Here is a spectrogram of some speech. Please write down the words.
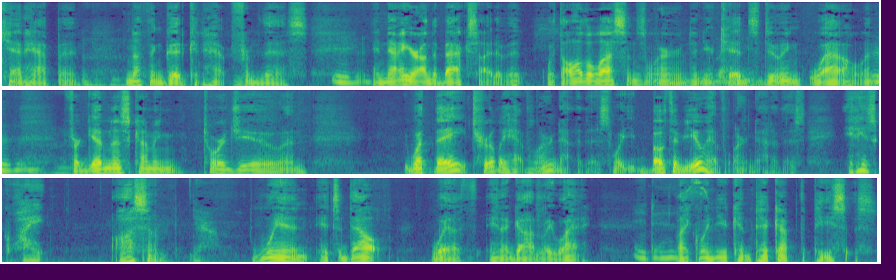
can't happen. Mm-hmm. Nothing good can happen mm-hmm. from this. Mm-hmm. And now you're on the backside of it with all the lessons learned and your kids doing well and forgiveness coming towards you and what they truly have learned out of this, what you, both of you have learned out of this. It is quite awesome Yeah. when it's dealt with in a godly way. It is. Like when you can pick up the pieces Yeah.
